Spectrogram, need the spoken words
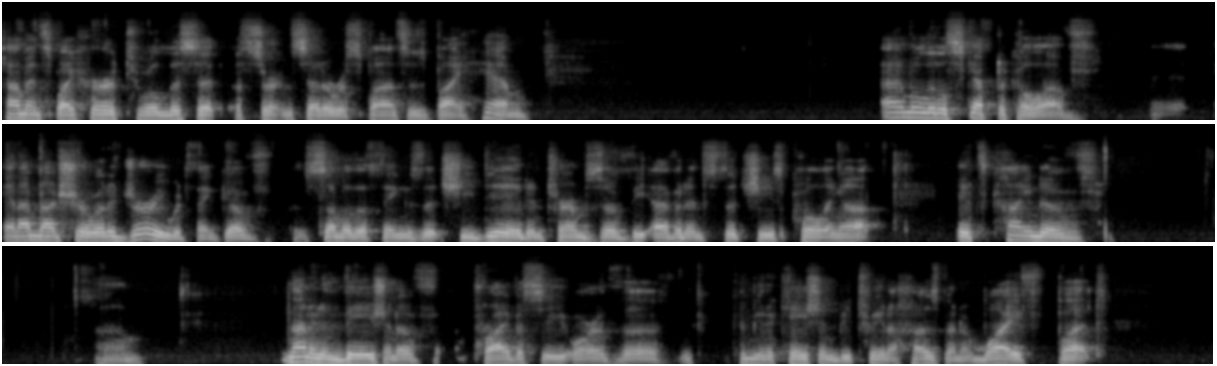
comments by her to elicit a certain set of responses by him, I'm a little skeptical of. And I'm not sure what a jury would think of some of the things that she did in terms of the evidence that she's pulling up. It's kind of um, not an invasion of privacy or the communication between a husband and wife, but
